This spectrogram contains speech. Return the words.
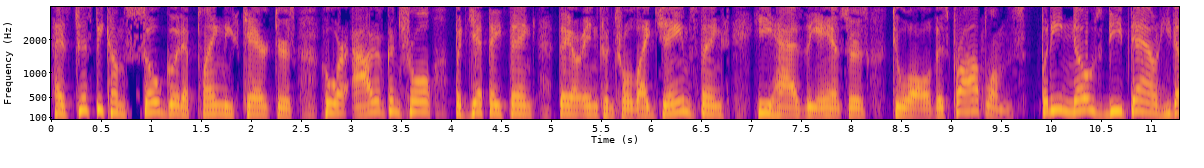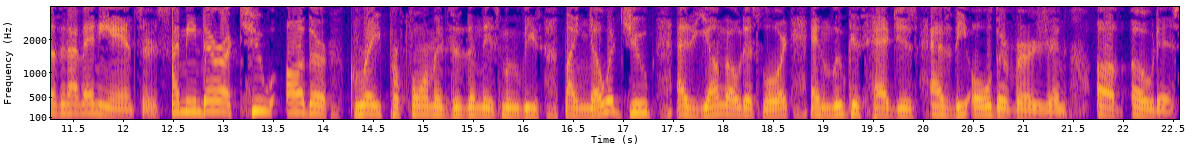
has just become so good at playing these characters who are out of control, but yet they think they are in control. Like James thinks he has the answers to all of his problems. But he knows deep down he doesn't have any answers. I mean, there are two other great performances in these movies by Noah Jupe as young Otis Lord and Lucas Hedges as the older version of Otis.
